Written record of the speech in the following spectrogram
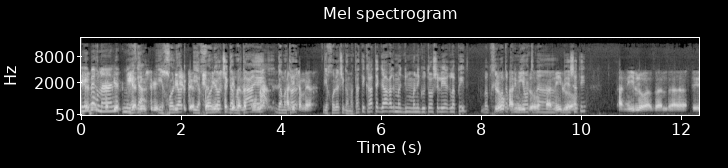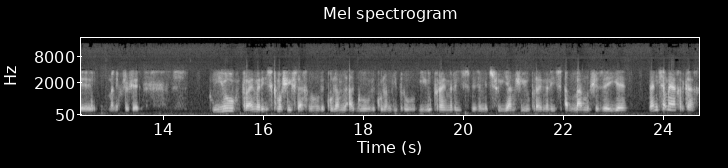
ליברמן... רגע, יכול להיות שגם אתה... אני שמח. יכול להיות שגם אתה תקרא תיגר על מנהיגותו של יאיר לפיד? בבחירות הפנימיות ביש עתיד? אני לא, אבל אני חושב ש... יהיו פריימריז כמו שהבטחנו, וכולם לעגו וכולם דיברו, יהיו פריימריז, וזה מצוין שיהיו פריימריז, אמרנו שזה יהיה, ואני שמח על כך.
